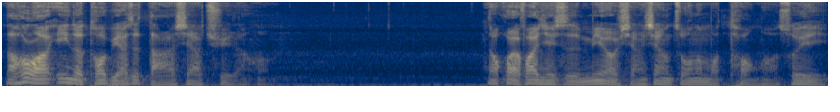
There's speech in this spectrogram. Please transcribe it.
那后来硬着头皮还是打了下去了哈。那后来发现其实没有想象中那么痛哈，所以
